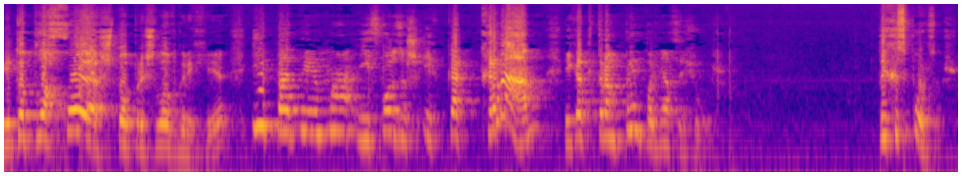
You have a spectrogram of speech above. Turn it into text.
и то плохое, что пришло в грехе, и поднима, и используешь их как кран, и как трамплин подняться еще выше. Ты их используешь.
